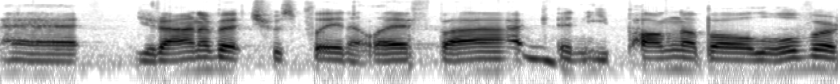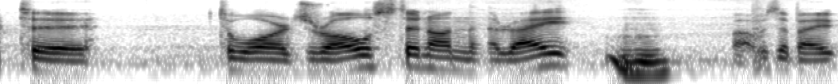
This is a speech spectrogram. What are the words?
uh, Juranovic was playing at left back, and he pung a ball over to towards Ralston on the right. Mm-hmm. But was about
